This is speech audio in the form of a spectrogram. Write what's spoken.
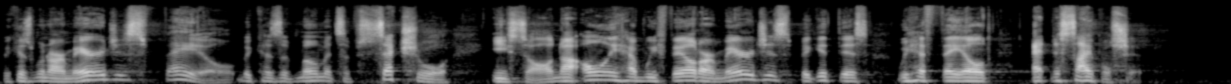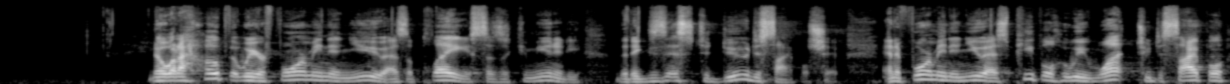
because when our marriages fail because of moments of sexual Esau, not only have we failed our marriages, but get this, we have failed at discipleship. Know what I hope that we are forming in you as a place, as a community that exists to do discipleship, and forming in you as people who we want to disciple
